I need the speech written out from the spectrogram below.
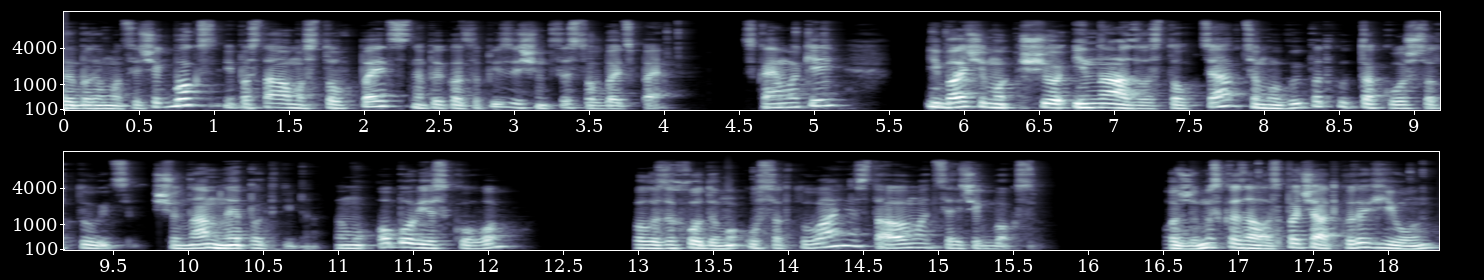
е, цей чекбокс і поставимо стовпець, наприклад, за прізвищем це стовпець P. Скаємо ОК. І бачимо, що і назва стовпця в цьому випадку також сортується, що нам не потрібно. Тому обов'язково, коли заходимо у сортування, ставимо цей чекбокс. Отже, ми сказали спочатку регіон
